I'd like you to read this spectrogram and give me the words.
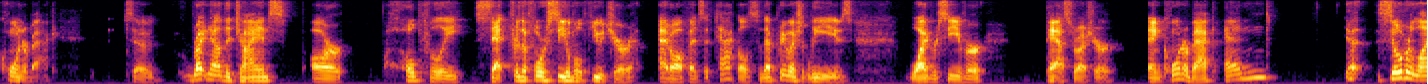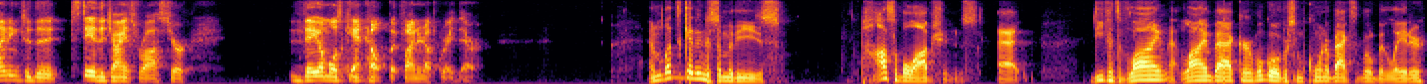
cornerback. So right now the Giants are hopefully set for the foreseeable future at offensive tackle. So that pretty much leaves wide receiver, pass rusher, and cornerback. And yeah, silver lining to the state of the Giants roster, they almost can't help but find an upgrade there. And let's get into some of these possible options at defensive line, at linebacker. We'll go over some cornerbacks a little bit later.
